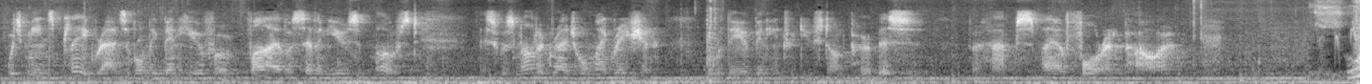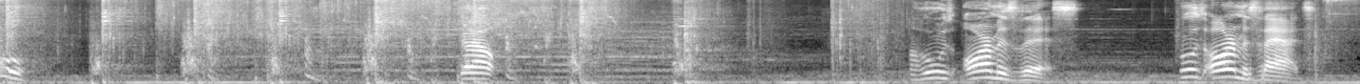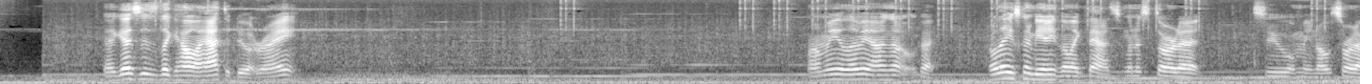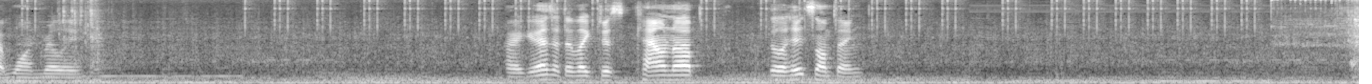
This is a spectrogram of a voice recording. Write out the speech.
which means plague rats have only been here for five or seven years at most. This was not a gradual migration. Would they have been introduced on purpose? Perhaps by a foreign power. Ooh. Get out. Whose arm is this? Whose arm is that? I guess this is like how I have to do it, right? Let me, let me, I'm gonna, okay. I don't think it's gonna be anything like that, so I'm gonna start at two, I mean, I'll start at one, really. I guess I have to like just count up till it hits something.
